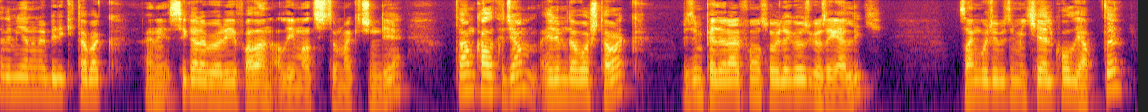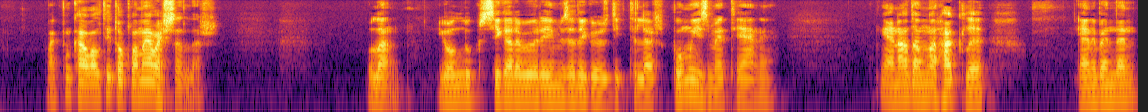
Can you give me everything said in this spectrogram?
Dedim yanına bir iki tabak hani sigara böreği falan alayım atıştırmak için diye. Tam kalkacağım elimde boş tabak. Bizim Peder Alfonso ile göz göze geldik. Zangoca bizim iki el kol yaptı. Baktım kahvaltıyı toplamaya başladılar. Ulan yolluk sigara böreğimize de göz diktiler. Bu mu hizmet yani? Yani adamlar haklı. Yani benden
